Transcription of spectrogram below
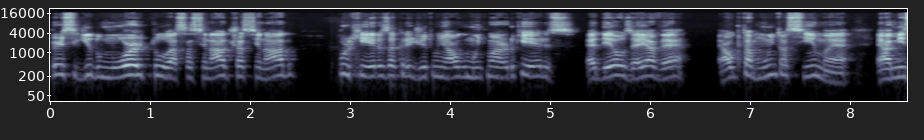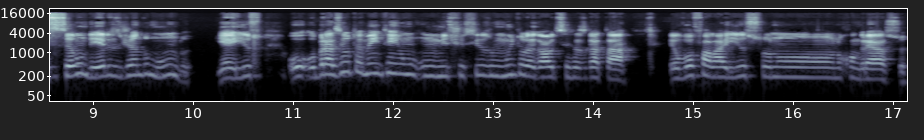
perseguido, morto, assassinado, chacinado? porque eles acreditam em algo muito maior do que eles. É Deus, é Yahvé, é algo que está muito acima, é, é a missão deles diante do mundo. E é isso. O, o Brasil também tem um, um, misticismo muito legal de se resgatar. Eu vou falar isso no, no Congresso.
